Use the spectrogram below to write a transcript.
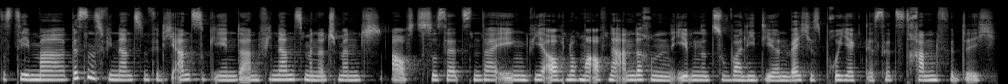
das Thema Businessfinanzen für dich anzugehen, dann Finanzmanagement aufzusetzen, da irgendwie auch nochmal auf einer anderen Ebene zu validieren, welches Projekt ist jetzt dran für dich?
